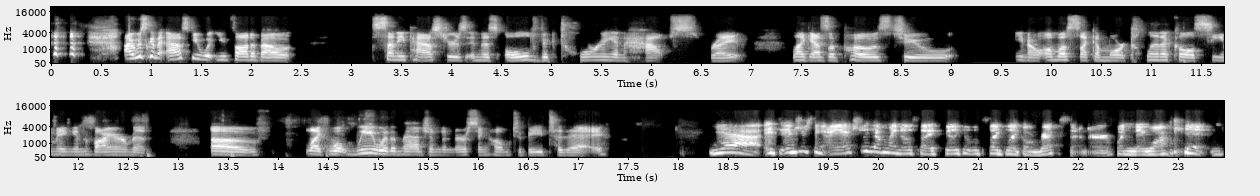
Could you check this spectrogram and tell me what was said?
I was going to ask you what you thought about sunny pastures in this old Victorian house, right? Like as opposed to, you know, almost like a more clinical seeming environment of like what we would imagine a nursing home to be today. Yeah, it's interesting. I actually have my notes that I feel like it looks like like a rec center when they walk in.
